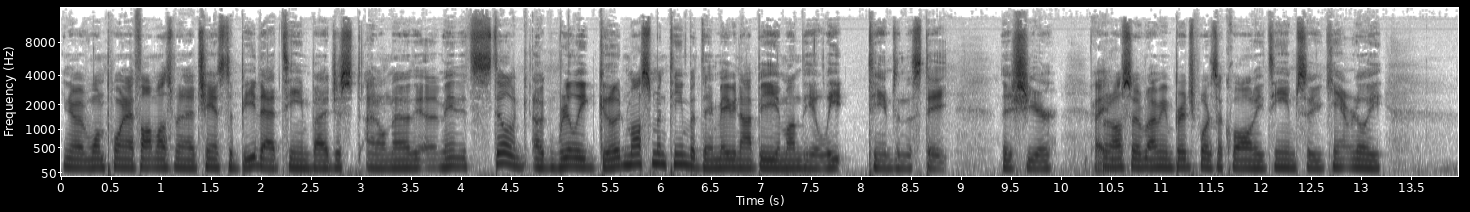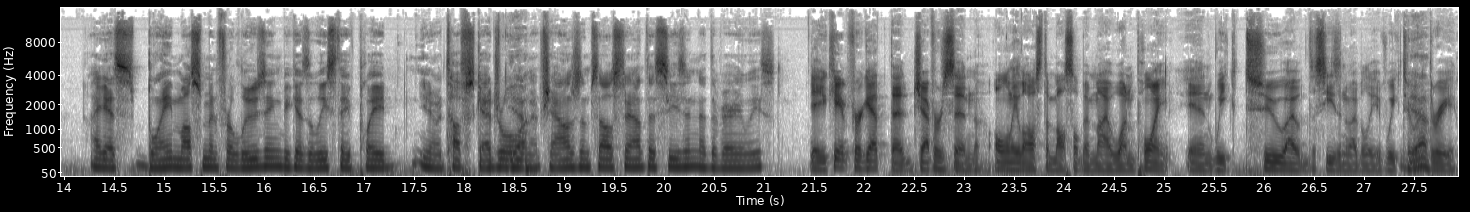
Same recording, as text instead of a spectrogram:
you know, at one point I thought Musselman had a chance to be that team, but I just, I don't know. I mean, it's still a really good Musselman team, but they maybe not be among the elite teams in the state this year. Right. But also, I mean, Bridgeport's a quality team, so you can't really, I guess, blame Musselman for losing because at least they've played, you know, a tough schedule Yeah. and have challenged themselves throughout this season at the very least. Yeah, you can't forget that Jefferson only lost to Musselman by one point in week two of the season, I believe, week two Yeah. and three.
